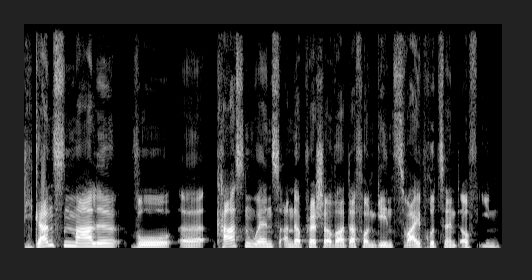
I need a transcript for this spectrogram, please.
die ganzen Male, wo äh, Carson Wentz under pressure war, davon gehen 2% auf ihn.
